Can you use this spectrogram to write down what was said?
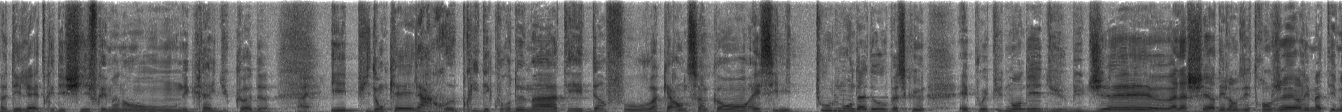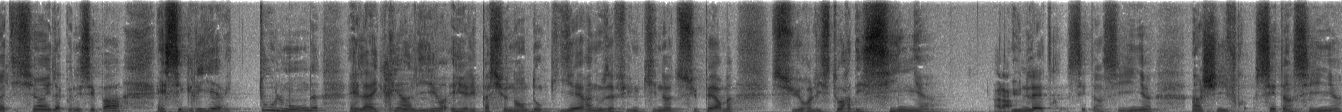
des lettres et des chiffres et maintenant on écrit avec du code. Ouais. Et puis donc elle a repris des cours de maths et d'infos à 45 ans. Elle s'est mis tout le monde à dos parce que elle pouvait plus demander du budget à la chaire des langues étrangères. Les mathématiciens, ils la connaissaient pas. Elle s'est grillée avec tout le monde. Elle a écrit un livre et elle est passionnante. Donc hier, elle nous a fait une keynote superbe sur l'histoire des signes. Voilà. Une lettre, c'est un signe. Un chiffre, c'est un signe.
